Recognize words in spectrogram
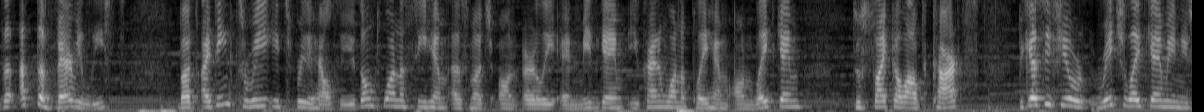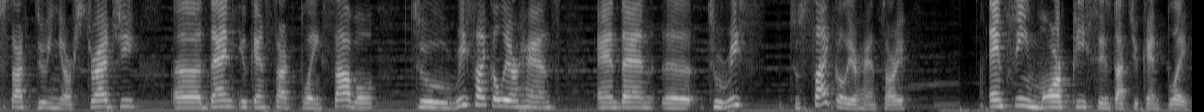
the, at the very least. But I think 3 it's pretty healthy. You don't want to see him as much on early and mid game. You kind of want to play him on late game to cycle out cards. Because if you reach late game and you start doing your strategy, uh, then you can start playing Sabo to recycle your hand and then uh, to re to cycle your hand, sorry, and seeing more pieces that you can play.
